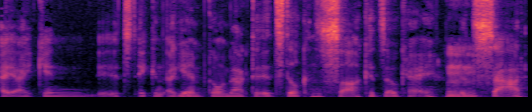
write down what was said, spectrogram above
I, I can it's it can again going back to it still can suck. It's okay. It's sad.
